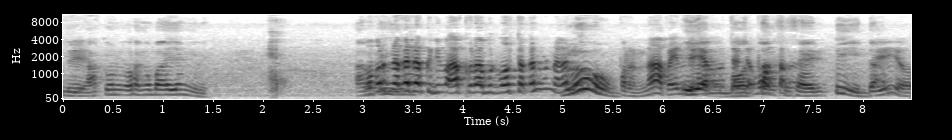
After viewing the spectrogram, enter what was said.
Iya. aku orang ngebayang ini. Oh, pernah kan aku juga aku rambut botak kan pernah kan? Belum. Pernah, pendek Iya, yang cocok botak botak. sesenti. Tidak. Iya.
